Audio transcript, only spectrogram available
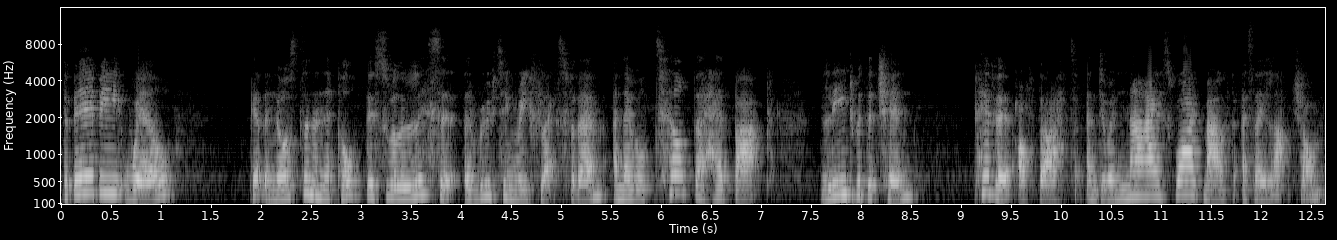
the baby will get the nose to the nipple. This will elicit a rooting reflex for them and they will tilt their head back, lead with the chin, pivot off that and do a nice wide mouth as they latch on.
